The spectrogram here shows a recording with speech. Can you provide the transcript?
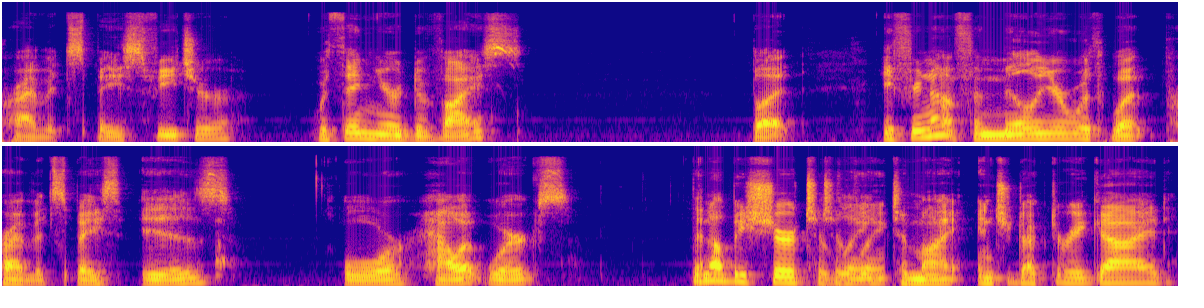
private space feature within your device. But if you're not familiar with what private space is or how it works, then I'll be sure to, to link to my introductory guide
